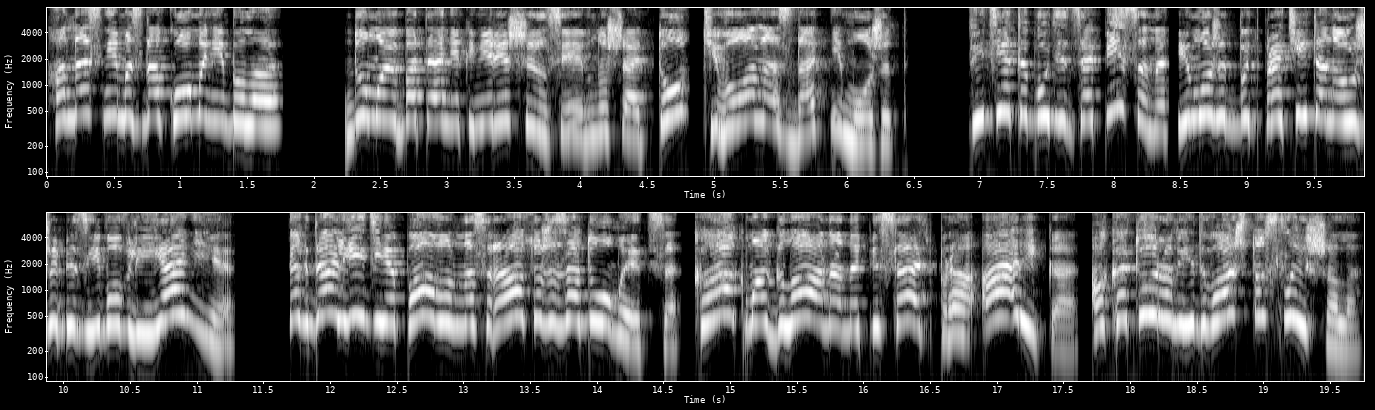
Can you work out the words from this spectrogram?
Она с ним и знакома не была. Думаю, ботаник не решился ей внушать то, чего она знать не может. Ведь это будет записано и может быть прочитано уже без его влияния. Тогда Лидия Павловна сразу же задумается, как могла она написать про Арика, о котором едва что слышала.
